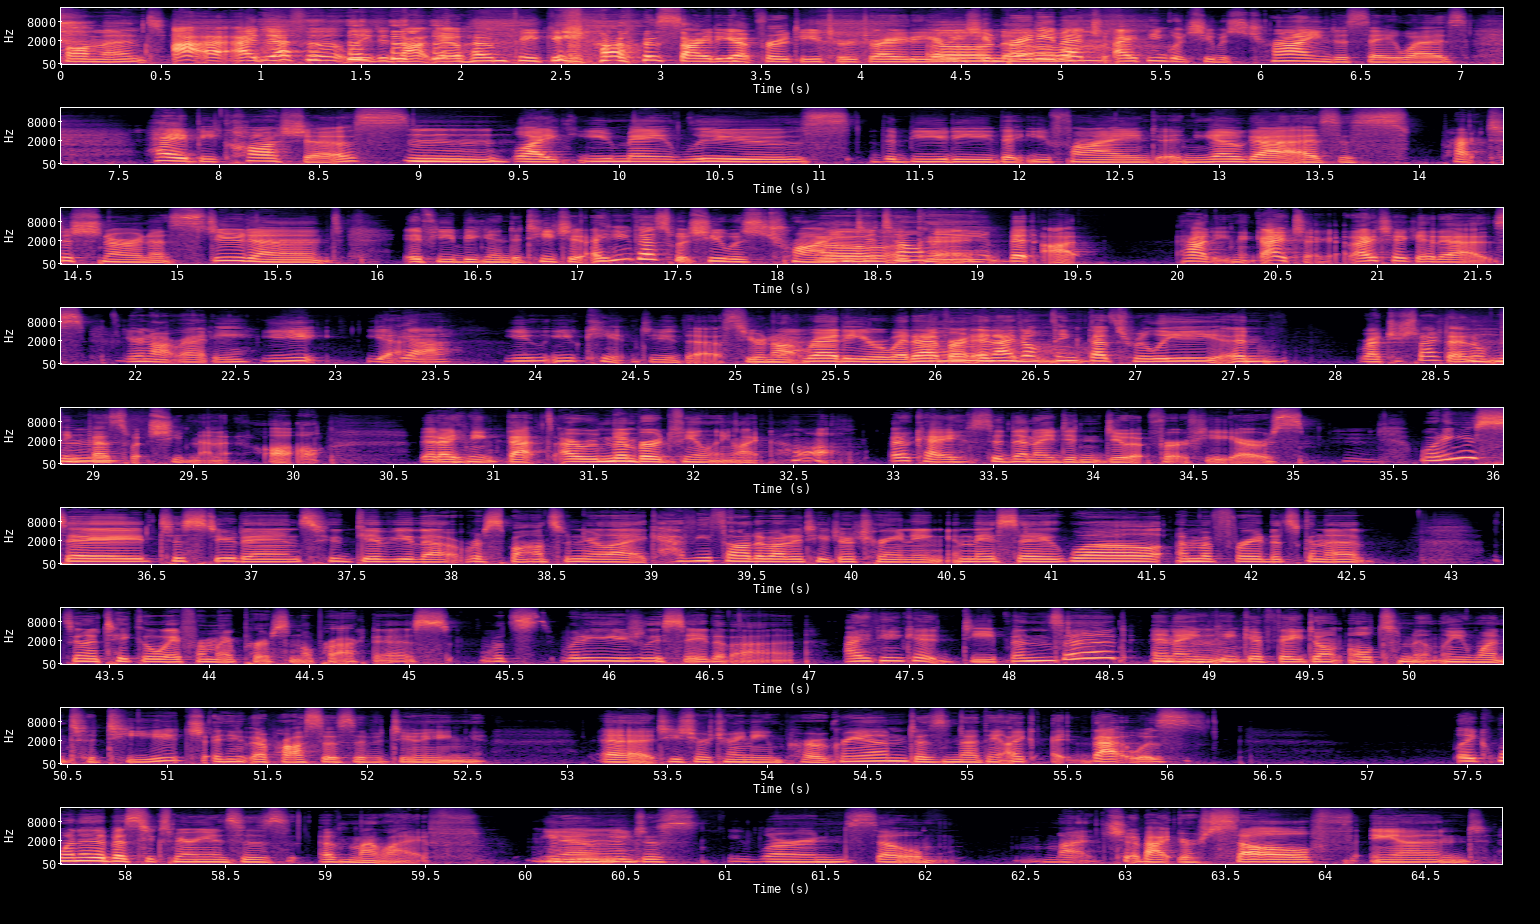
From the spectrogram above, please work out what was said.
comment. I, I definitely did not go home thinking I was signing up for a teacher training. I mean, Oh, she pretty much, I think what she was trying to say was, hey, be cautious. Mm. Like, you may lose the beauty that you find in yoga as a practitioner and a student if you begin to teach it. I think that's what she was trying Oh, to tell okay. me. But I, how do you think I took it? I took it as, You're not ready. you, yeah, Yeah. you you can't do this. You're not ready or whatever. And I don't Oh. think that's really in retrospect. I don't Mm-hmm. think that's what she meant at all. But I think that's I remembered feeling like, huh, okay. So then I didn't do it for a few years. What do you say to students who give you that response when you're like, "Have you thought about a teacher training?" and they say, "Well, I'm afraid it's gonna it's gonna take away from my personal practice." What's what do you usually say to that? I think it deepens it. And Mm-hmm. I think if they don't ultimately want to teach, I think the process of doing a teacher training program does nothing. Like that was like one of the best experiences of my life. You know, Mm-hmm. you just you learn so much about yourself and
